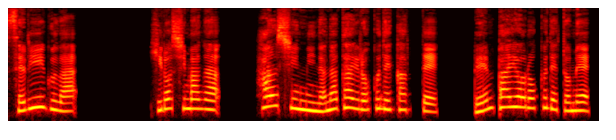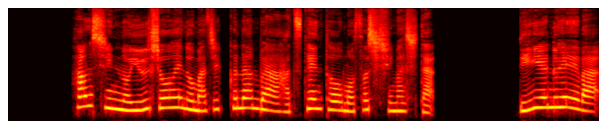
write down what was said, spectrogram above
セリーグは、広島が阪神に7対6で勝って、連敗を6で止め、阪神の優勝へのマジックナンバー初点灯も阻止しました。DNA は、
